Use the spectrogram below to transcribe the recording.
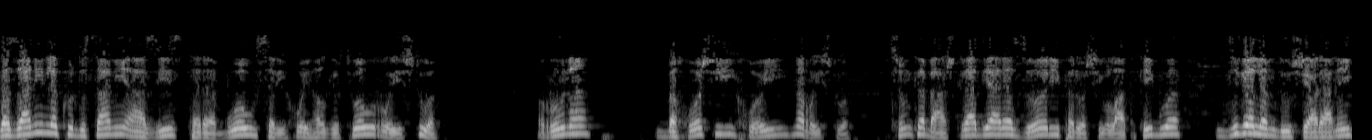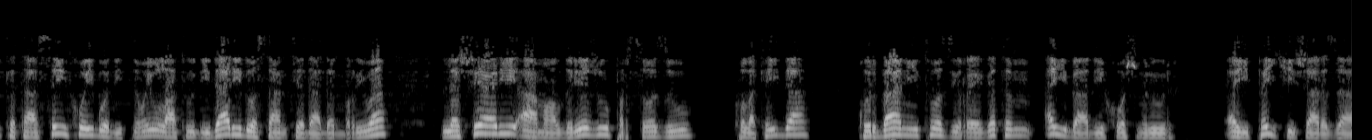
دەزانین لە کوردستانی ئازیز تەرە بووە و سەری خۆی هەڵگرتووە و ڕۆیشتووە ڕوونە بەخۆشی خۆی نەڕۆیشتووە چونکە باشکرا دیارە زۆری پەرۆشی وڵاتەکەی بووە جگە لەم دوو شعرانەی کە تاسەی خۆی بۆ دیتنەوەی وڵات و دیداری دۆستان تێدا دەربڕیوە لە شعری ئاماڵ درێژ و پڕسۆز و کوڵەکەیدا قوربانی تۆزی ڕێگەتم ئەی بادی خۆشمرور ئەی پەیکی شارەزا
